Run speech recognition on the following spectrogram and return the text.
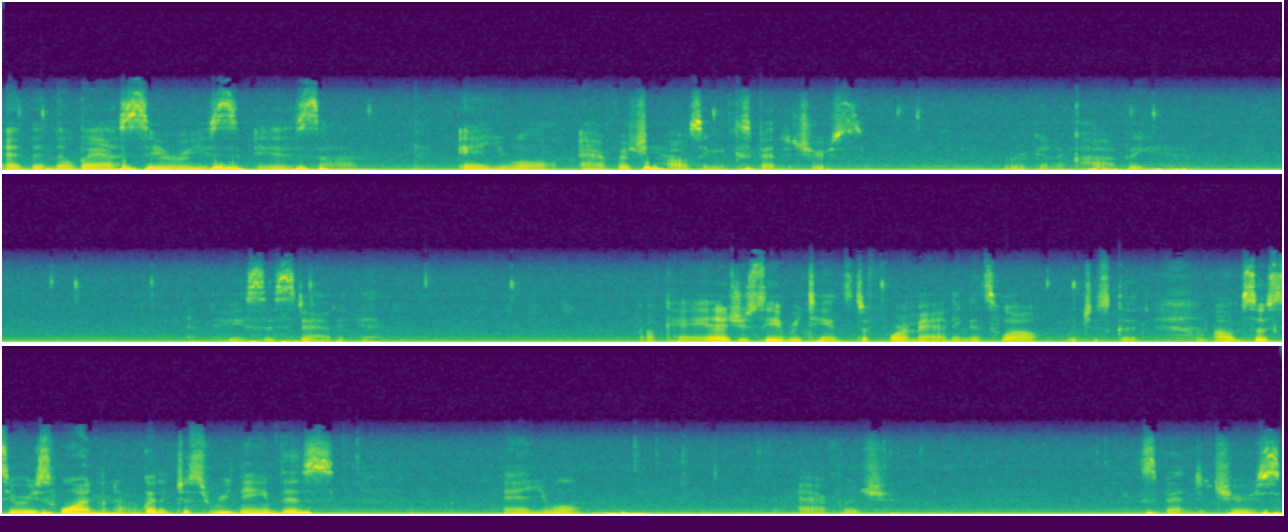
and then the last series is um, annual average housing expenditures. We're going to copy and paste this data in. Okay, and as you see it retains the formatting as well, which is good. Um, so series 1, I'm going to just rename this annual average expenditures.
